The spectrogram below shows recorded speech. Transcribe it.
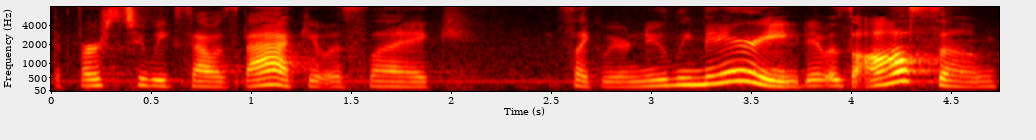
the first two weeks I was back, it was like, it's like we were newly married. It was awesome.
